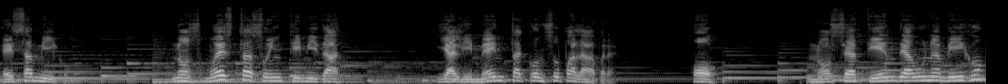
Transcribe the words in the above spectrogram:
Es amigo, nos muestra su intimidad y alimenta con su palabra. ¿O no se atiende a un amigo?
